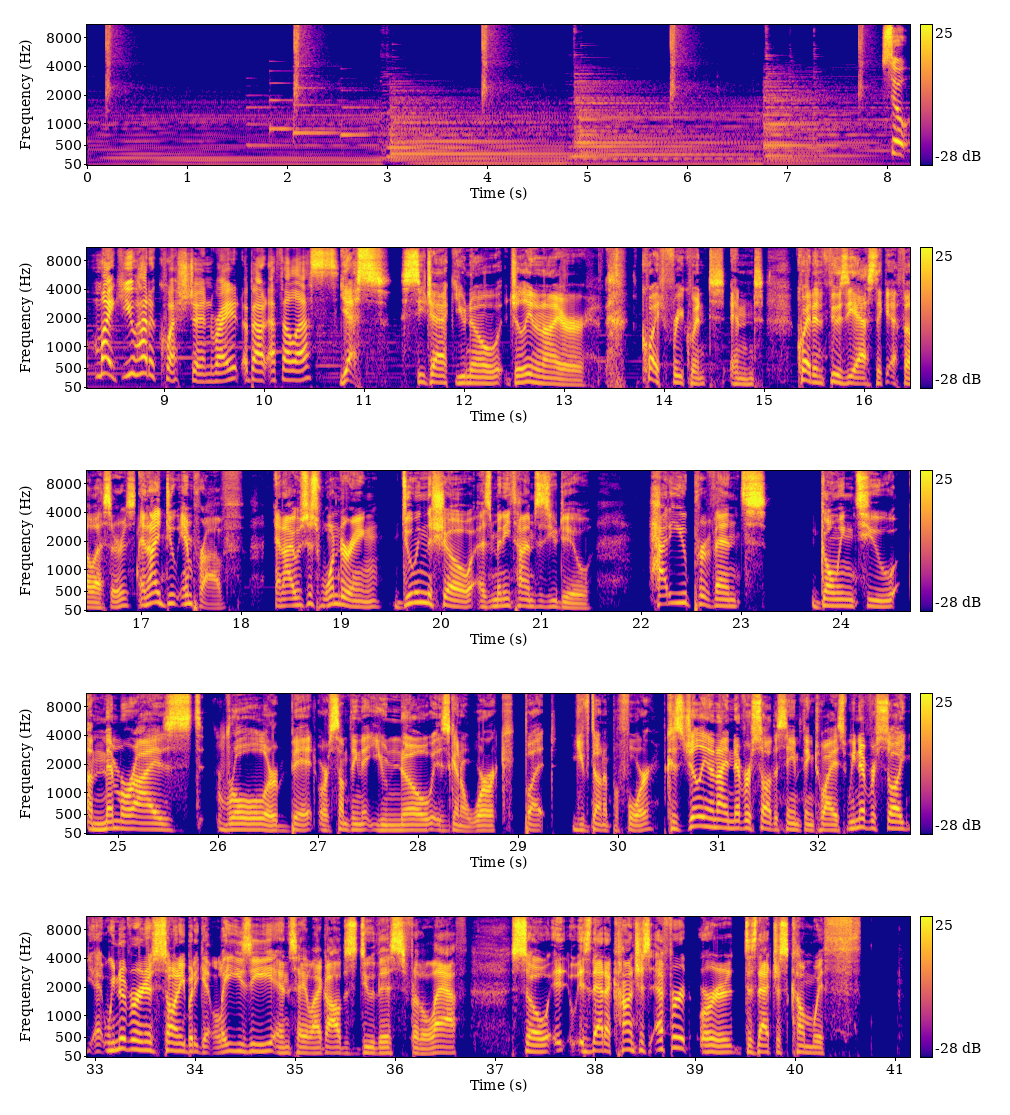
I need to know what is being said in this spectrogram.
So, Mike, you had a question, right, about FLS? Yes, C Jack, you know, Gillian and I are quite frequent and quite enthusiastic FLSers, and I do improv. And I was just wondering, doing the show as many times as you do, how do you prevent going to a memorized role or bit or something that you know is going to work, but you've done it before? Because Gillian and I never saw the same thing twice. We never saw we never saw anybody get lazy and say like, "I'll just do this for the laugh." So, i- is that a conscious effort, or does that just come with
